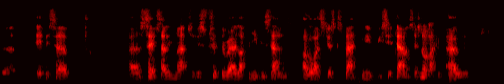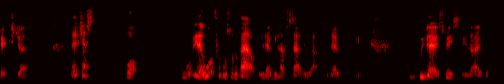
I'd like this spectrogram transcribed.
that if it's a uh, safe standing match, you just flip the rail up and you can stand. Otherwise, just back and you, sit down. So it's not like a permanent fixture. They're just what, what you know what football's all about. You know, we love standing up. You know, we noticed recently that over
